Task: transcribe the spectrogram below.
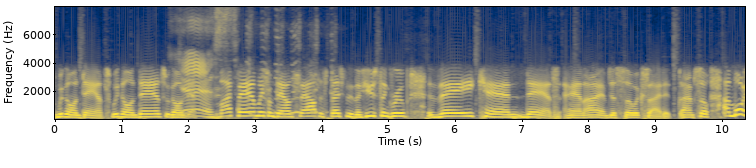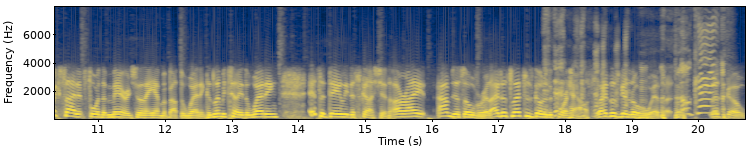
we're gonna dance, we're gonna dance, we're gonna Yes. dance. My family from down south, especially the Houston group, they can dance, and I am just so excited. I'm so I'm more excited for the marriage than I am about the wedding. Because let me tell you, the wedding, it's a daily discussion. All right, I'm just over it. I just let's just go to the courthouse. Let's just get it over with. Okay. Let's go.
